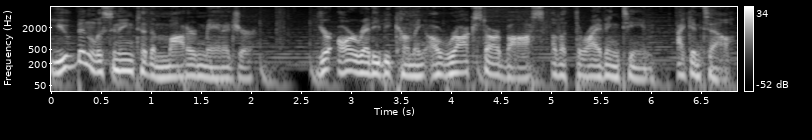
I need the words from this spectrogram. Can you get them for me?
You've been listening to The Modern Manager. You're already becoming a rock star boss of a thriving team, I can tell.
